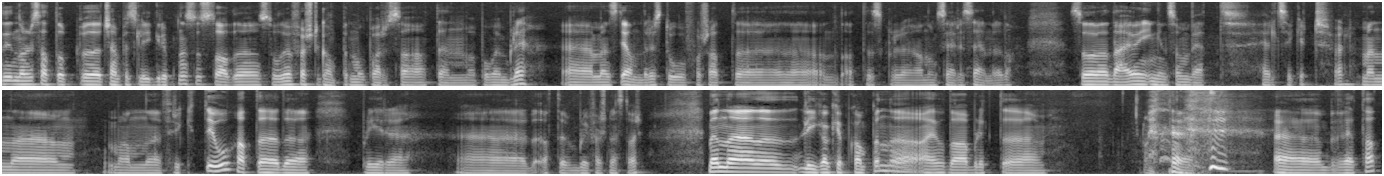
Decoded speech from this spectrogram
de, når de satte opp eh, Champions League-gruppene, så sto det, sto det jo første kampen mot Barca at den var på Wembley. Eh, mens de andre sto fortsatt eh, at det skulle annonseres senere, da. Så det er jo ingen som vet helt sikkert, vel. Men eh, man frykter jo at det, det blir eh, At det blir først neste år. Men uh, ligacupkampen uh, er jo da blitt eh, eh, vedtatt,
